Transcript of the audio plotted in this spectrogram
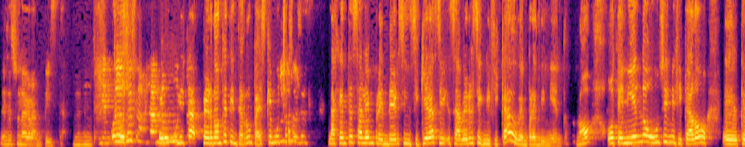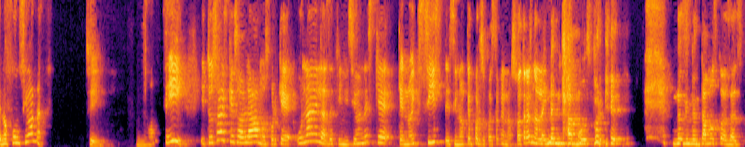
Esa es una gran pista. Y entonces, hablando perdón que te interrumpa, es que muchas veces la gente sale a emprender sin siquiera saber el significado de emprendimiento, ¿no? O teniendo un significado eh, que no funciona. Sí. Sí, y tú sabes que eso hablábamos, porque una de las definiciones que, que, no existe, sino que por supuesto que nosotras no la inventamos porque nos inventamos cosas,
